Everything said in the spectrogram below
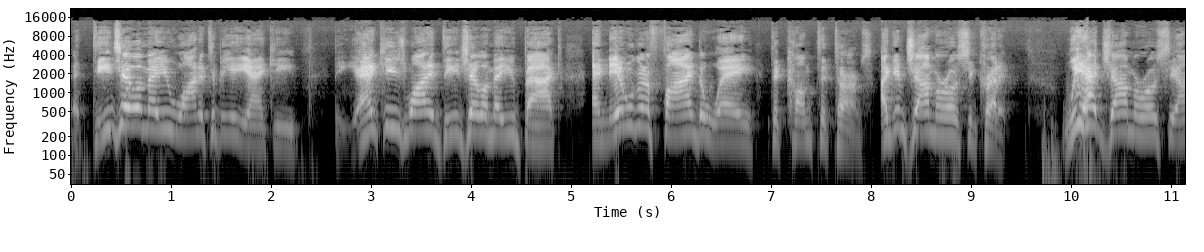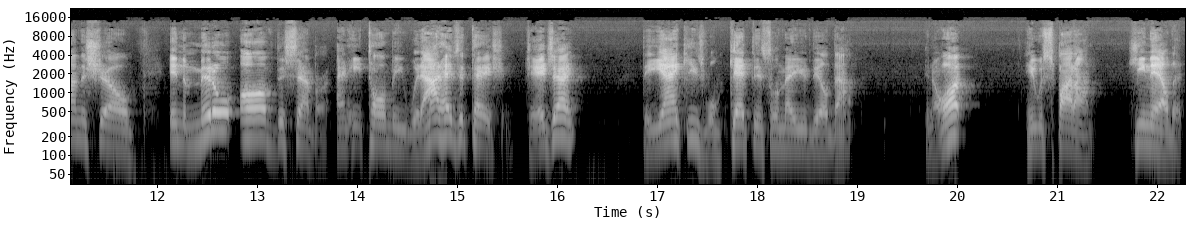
that DJ LeMahieu wanted to be a Yankee. The Yankees wanted DJ LeMahieu back, and they were going to find a way to come to terms. I give Jon Morosi credit. We had Jon Morosi on the show in the middle of December, and he told me without hesitation, JJ, the Yankees will get this LeMahieu deal down. You know what? He was spot on. He nailed it.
